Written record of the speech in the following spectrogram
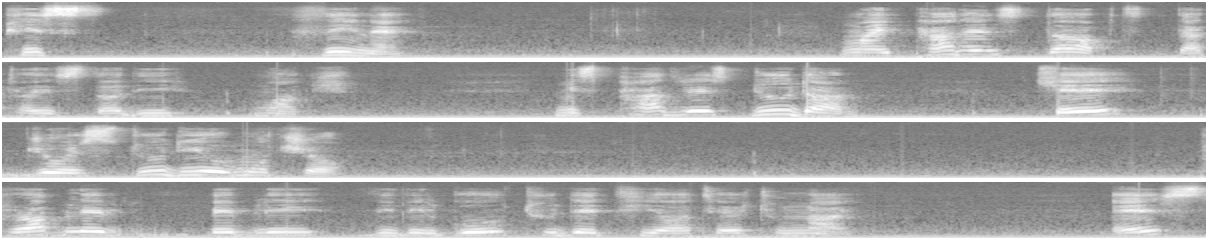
piscina. My parents doubt that I study much. Mis padres dudan que yo estudio mucho. Probably we will go to the theater tonight. Es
